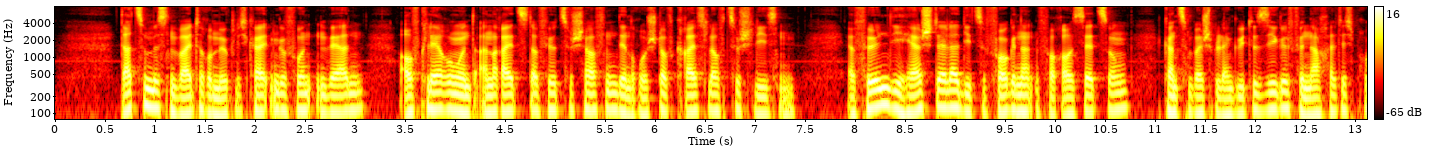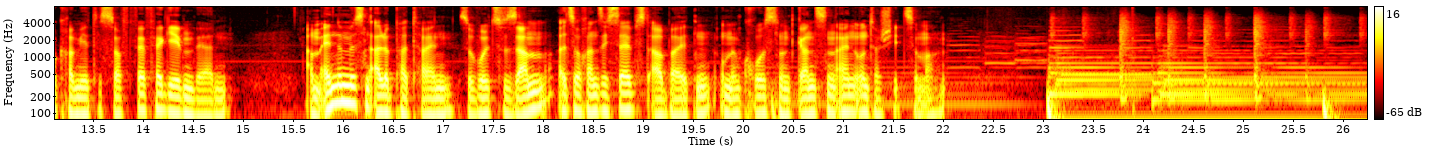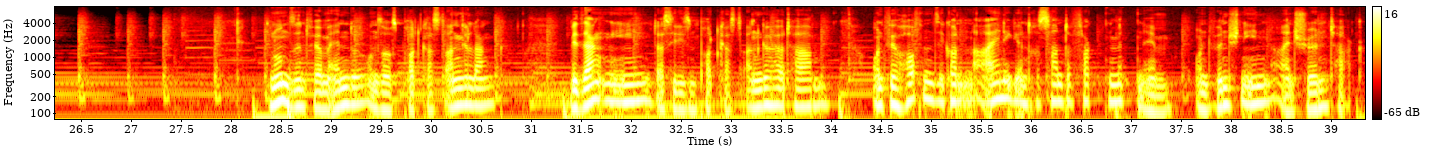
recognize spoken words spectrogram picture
Dazu müssen weitere Möglichkeiten gefunden werden, Aufklärung und Anreiz dafür zu schaffen, den Rohstoffkreislauf zu schließen. Erfüllen die Hersteller die zuvor genannten Voraussetzungen, kann zum Beispiel ein Gütesiegel für nachhaltig programmierte Software vergeben werden. Am Ende müssen alle Parteien sowohl zusammen als auch an sich selbst arbeiten, um im Großen und Ganzen einen Unterschied zu machen Nun sind wir am Ende unseres Podcasts angelangt. Wir danken Ihnen, dass Sie diesen Podcast angehört haben und wir hoffen, Sie konnten einige interessante Fakten mitnehmen und wünschen Ihnen einen schönen Tag.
